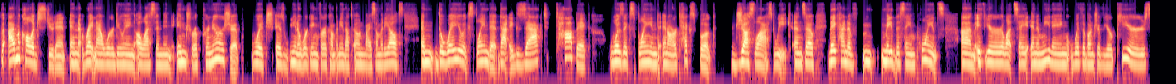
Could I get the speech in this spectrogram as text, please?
but I'm a college student and right now we're doing a lesson in entrepreneurship, which is you know working for a company that's owned by somebody else and the way you explained it that exact topic was explained in our textbook just last week. And so they kind of m- made the same points. Um, if you're let's say in a meeting with a bunch of your peers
